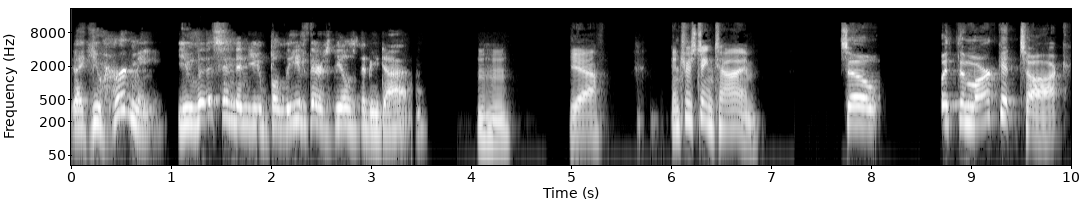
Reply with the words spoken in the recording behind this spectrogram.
like you heard me, you listened and you believe there's deals to be done. Mm-hmm. Yeah. Interesting time. So, with the market talk,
